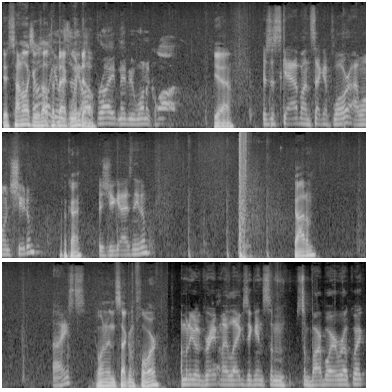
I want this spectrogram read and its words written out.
It sounded like it was Sounded out the back in window. upright, maybe one o'clock. Yeah. There's a scav on second floor. I won't shoot him Okay. because you guys need him. Got him. Nice. Going in second floor. I'm gonna go grate my legs against some some barbed wire real quick.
